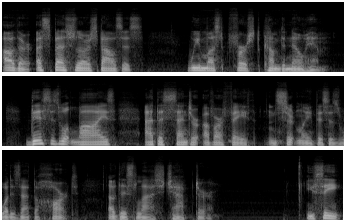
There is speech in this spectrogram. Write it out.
other, especially our spouses, we must first come to know him. This is what lies at the center of our faith, and certainly this is what is at the heart of this last chapter. You see,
